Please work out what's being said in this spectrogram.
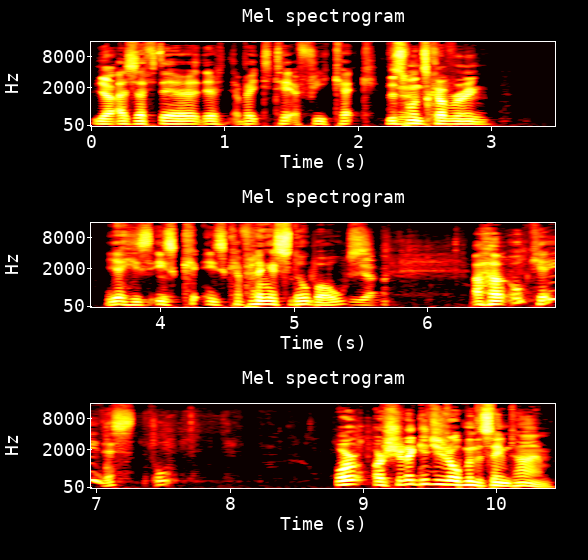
Yeah. as if they're they're about to take a free kick. This one's covering. Yeah, he's he's he's covering his snowballs. Yeah. Uh, okay. This. Oh, Or or should I get you to open at the same time?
